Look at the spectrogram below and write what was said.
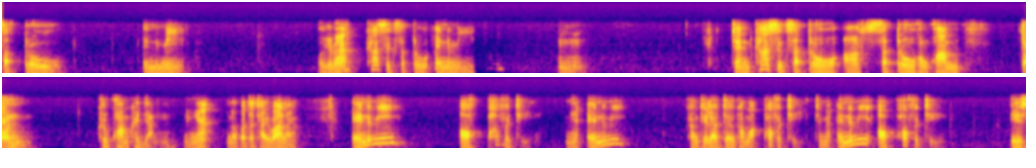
ศัตรู enemy โอเคไหมค่าศึกศัตรู enemy อืมเช่นค่าศึกศัตรูอ่าศัตรูของความจน คือความขยันอย่างเงี้ย เราก็จะใช้ว่าอะไร enemy of poverty เนี่ย enemy ครั้งที่แล้วเจอคำว่า poverty ใช่ไหม enemy of poverty is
